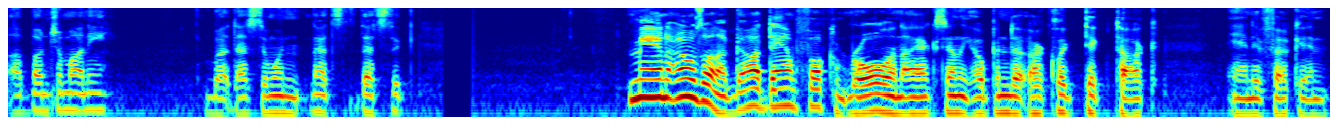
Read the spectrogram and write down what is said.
a bunch of money. But that's the one. That's that's the. Man, I was on a goddamn fucking roll and I accidentally opened a, or clicked TikTok, and it fucking,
